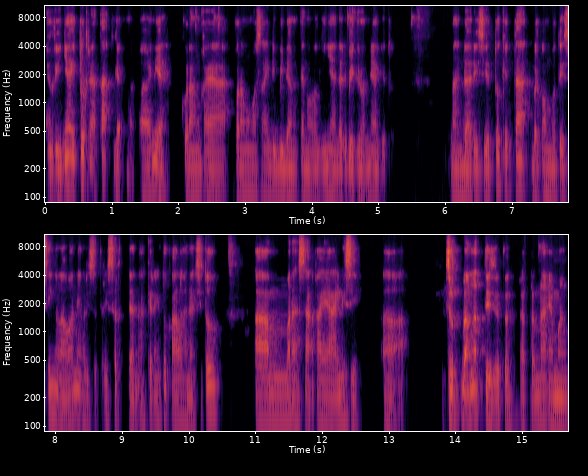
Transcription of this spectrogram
jurinya itu ternyata nggak uh, ini ya kurang kayak kurang menguasai di bidang teknologinya dari backgroundnya gitu Nah dari situ kita berkompetisi ngelawan yang riset-riset dan akhirnya itu kalah. Dari situ um, merasa kayak ini sih uh, jelek banget di situ karena emang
